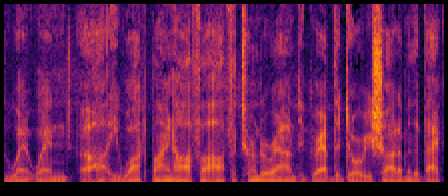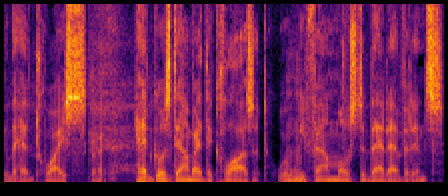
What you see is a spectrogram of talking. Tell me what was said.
when when uh, he walked behind Hoffa, Hoffa turned around to grab the door. He shot him in the back of the head twice. Right. Mm-hmm. Head goes down by the closet where we found most of that evidence,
